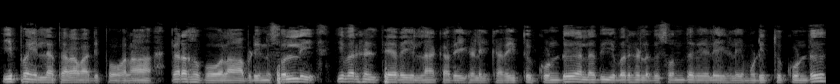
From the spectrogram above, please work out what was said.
இப்ப இல்ல பிறவாதி போகலாம் பிறகு போகலாம் அப்படின்னு சொல்லி இவர்கள் தேவையில்லா கதைகளை கதைத்து கொண்டு அல்லது இவர்களது சொந்த வேலைகளை முடித்து கொண்டு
